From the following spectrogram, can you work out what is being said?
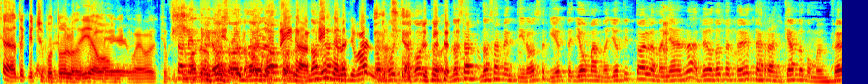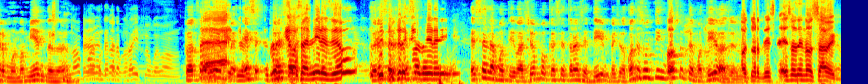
Quédate que chupo todos los días, weón. Sí, huevón, chup- Está cuando- mentiroso, cuando- no, no, cuando no, venga, no venga, no chupando. Escucha, Goto, no sea, no sea mentiroso que yo, te, yo mando, yo estoy toda la mañana, veo dónde te ves, estás rankeando como enfermo, no mientas, ¿no? Pero está Ah, bien, pe- ese- ¿tú pero va a salir ese, no? pero ese- ¿Tú crees que va a salir ahí? esa es la motivación porque hace trae ese team, es un team gozo te motivas, ¿no? Otro, eso de no saben.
